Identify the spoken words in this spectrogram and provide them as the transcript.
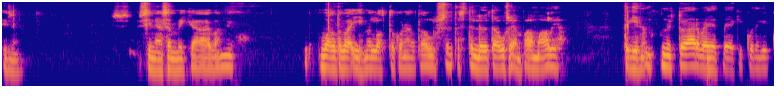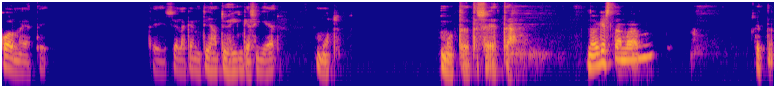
ei sinänsä mikään aivan niin valtava ihme lottokoneelta ollut se, että sitten löytää useampaa maalia. Teki nyt tuo RVBkin kuitenkin kolme, että ei, ei sielläkään nyt ihan tyhjin käsi jäädy. Mut, mutta että se, että no oikeastaan vaan, että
